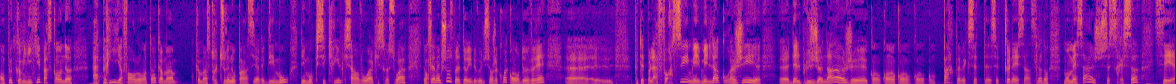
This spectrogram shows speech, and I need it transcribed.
on peut communiquer parce qu'on a appris il y a fort longtemps comment comment structurer nos pensées avec des mots, des mots qui s'écrivent, qui s'envoient, qui se reçoivent. Donc c'est la même chose pour la théorie de l'évolution. Je crois qu'on devrait euh, peut-être pas la forcer, mais, l'encourager euh, dès le plus jeune âge, euh, qu'on qu'on parte avec cette, cette connaissance-là. Donc mon message, ce serait ça, c'est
